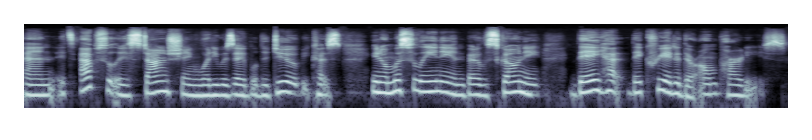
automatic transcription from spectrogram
And it's absolutely astonishing what he was able to do because, you know, Mussolini and Berlusconi, they had they created their own parties.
